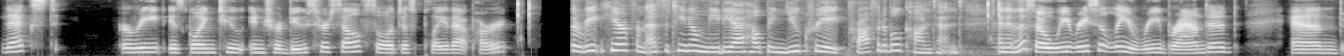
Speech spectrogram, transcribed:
Next Arit is going to introduce herself, so I'll just play that part. Arit here from Essetino Media, helping you create profitable content. And in this, so we recently rebranded, and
